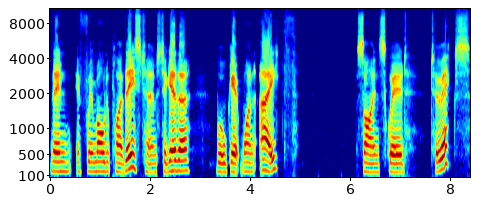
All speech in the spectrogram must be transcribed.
Then if we multiply these terms together, we'll get 1 eighth sine squared 2x.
